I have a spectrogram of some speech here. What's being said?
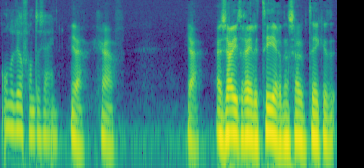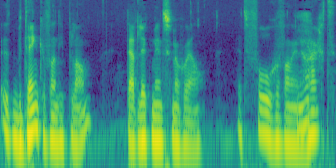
onderdeel van te zijn. ja, gaaf. Ja, en zou je het relateren, dan zou het betekenen het bedenken van die plan, dat lukt mensen nog wel. Het volgen van hun Ja. hart,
